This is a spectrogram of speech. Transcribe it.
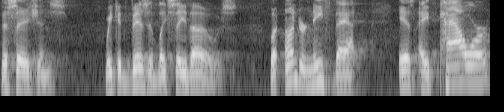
decisions, we could visibly see those. But underneath that is a power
